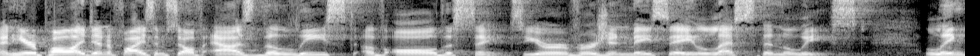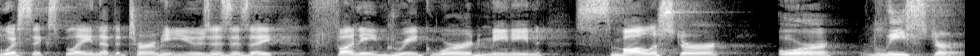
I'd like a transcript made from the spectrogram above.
And here Paul identifies himself as the least of all the saints. Your version may say less than the least. Linguists explain that the term he uses is a funny Greek word meaning smallester or leaster.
